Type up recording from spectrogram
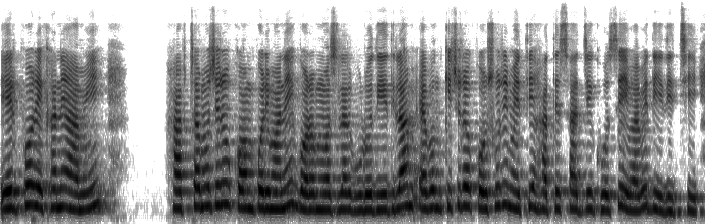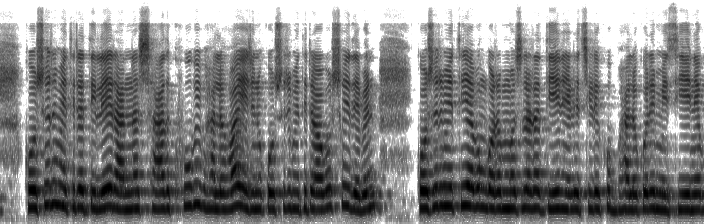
এরপর এখানে আমি হাফ চামচেরও কম পরিমাণে গরম মশলার গুঁড়ো দিয়ে দিলাম এবং কিছুটা কসুরি মেথি হাতের সাহায্যে ঘষে এইভাবে দিয়ে দিচ্ছি। কসুরি মেথিটা দিলে রান্নার স্বাদ খুবই ভালো হয়, এই জন্য কসুরি মেথিটা অবশ্যই দেবেন। কসুরি মেথি এবং গরম মশলাটা দিয়ে নেড়ে ছিঁড়ে খুব ভালো করে মিশিয়ে নেব।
